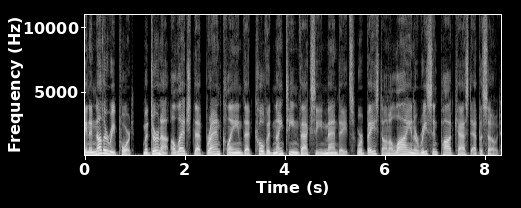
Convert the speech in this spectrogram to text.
In another report, Moderna alleged that Brand claimed that COVID 19 vaccine mandates were based on a lie in a recent podcast episode.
